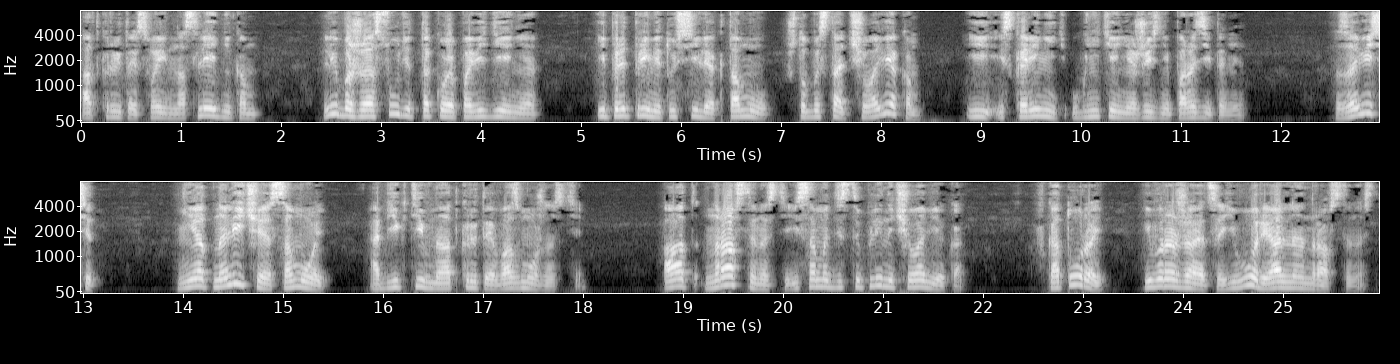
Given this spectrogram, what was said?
открытой своим наследникам, либо же осудит такое поведение и предпримет усилия к тому, чтобы стать человеком и искоренить угнетение жизни паразитами, зависит не от наличия самой объективно открытой возможности, а от нравственности и самодисциплины человека, в которой и выражается его реальная нравственность.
